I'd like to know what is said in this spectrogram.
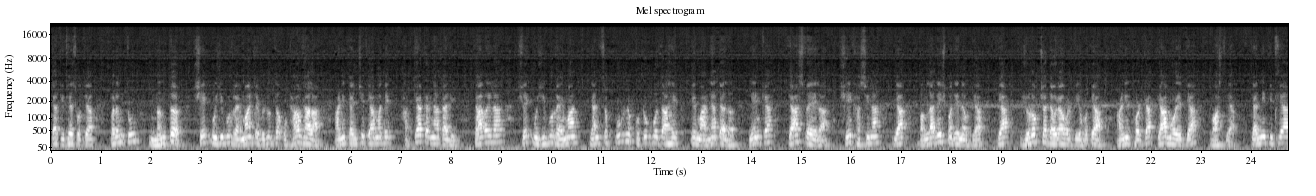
त्या तिथेच होत्या. परंतु नंतर शेख मुजीबुर रहमानच्या विरुद्ध उठाव झाला आणि त्यांची त्यामध्ये हत्या करण्यात आली. त्यावेळेला शेख मुजीबुर रहमान यांचं पूर्ण कुटुंब जे आहे ते मारण्यात आलं. नेमक्या त्याच वेळेला शेख हसीना या बांगलादेशमध्ये नव्हत्या त्या युरोपच्या दौऱ्यावरती होत्या आणि थोडक्यात त्यामुळे त्या वाचल्या. त्यांनी तिथल्या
